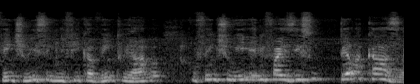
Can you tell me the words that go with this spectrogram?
Feng Shui significa vento e água. O Feng Shui ele faz isso pela casa.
